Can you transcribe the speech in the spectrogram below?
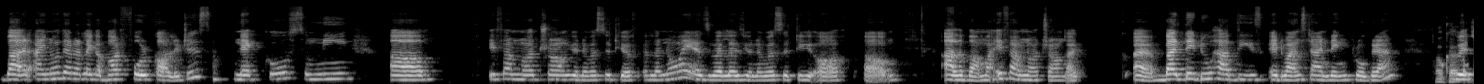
But I know there are like about four colleges NECO, SUNY, uh, if I'm not wrong, University of Illinois, as well as University of um, Alabama, if I'm not wrong. I, uh, but they do have these advanced standing program, okay. which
